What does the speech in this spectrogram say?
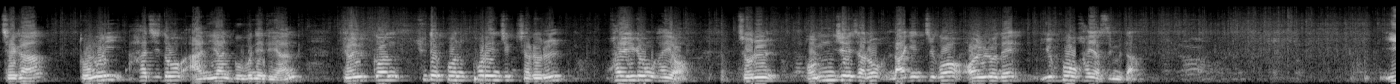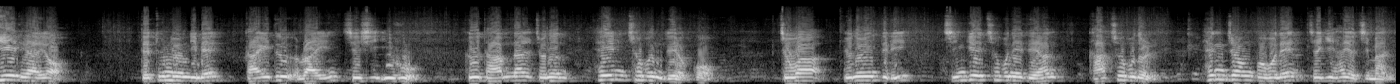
제가 동의하지도 아니한 부분에 대한 별건 휴대폰 포렌식 자료를 활용하여 저를 범죄자로 낙인 찍어 언론에 유포하였습니다. 이에 대하여 대통령님의 가이드라인 제시 이후 그 다음날 저는 해임 처분되었고 저와 변호인들이 징계 처분에 대한 가처분을 행정법원에 제기하였지만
